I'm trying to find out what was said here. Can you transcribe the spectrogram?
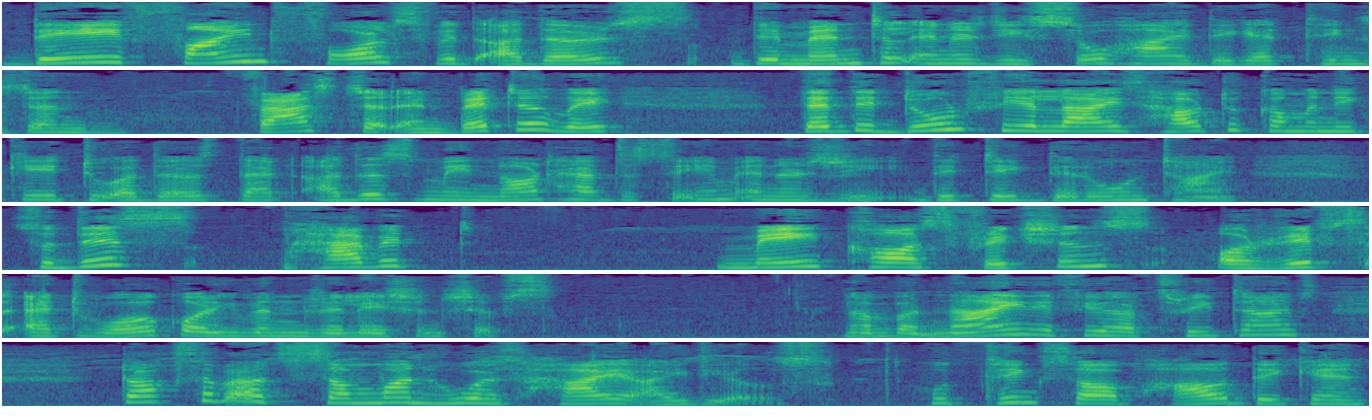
They find faults with others. Their mental energy is so high, they get things done faster and better way that they don't realize how to communicate to others that others may not have the same energy. They take their own time. So this habit may cause frictions or rifts at work or even relationships. Number nine, if you have three times, talks about someone who has high ideals, who thinks of how they can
